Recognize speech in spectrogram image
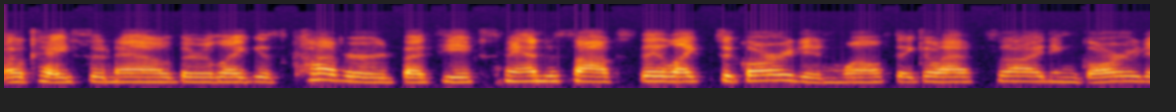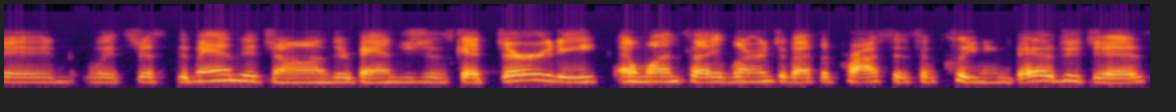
okay, so now their leg is covered, but the Xpandasox, they like to garden. Well, if they go outside and garden with just the bandage on, their bandages get dirty. And once I learned about the process of cleaning bandages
